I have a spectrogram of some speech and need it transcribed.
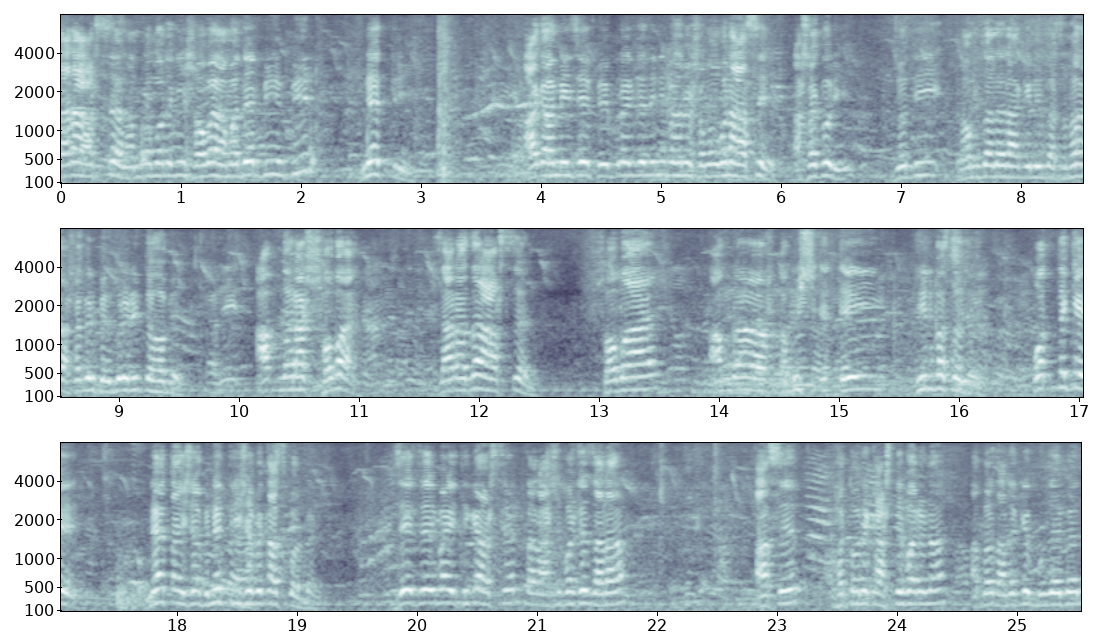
যারা আসছেন, আমরা মনে করি সবাই আমাদের বিএনপির নেত্রী। আগামী যে ফেব্রুয়ারিতে যে নির্বাচনের সম্ভাবনা আছে, আশা করি যদি রমজানের আগে নির্বাচন হয়, আশা করি ফেব্রুয়ারিতে হবে। আপনারা সবাই, যারা যারা আসছেন, সবাই আমরা এই নির্বাচনে প্রত্যেকে নেতা হিসাবে, নেত্রী হিসাবে কাজ করবেন। যে যে বাড়ি থেকে আসছেন, তার আশেপাশে যারা আছে, হয়তো অনেকে আসতে পারে না। আপনারা তাদেরকে বুঝাইবেন,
